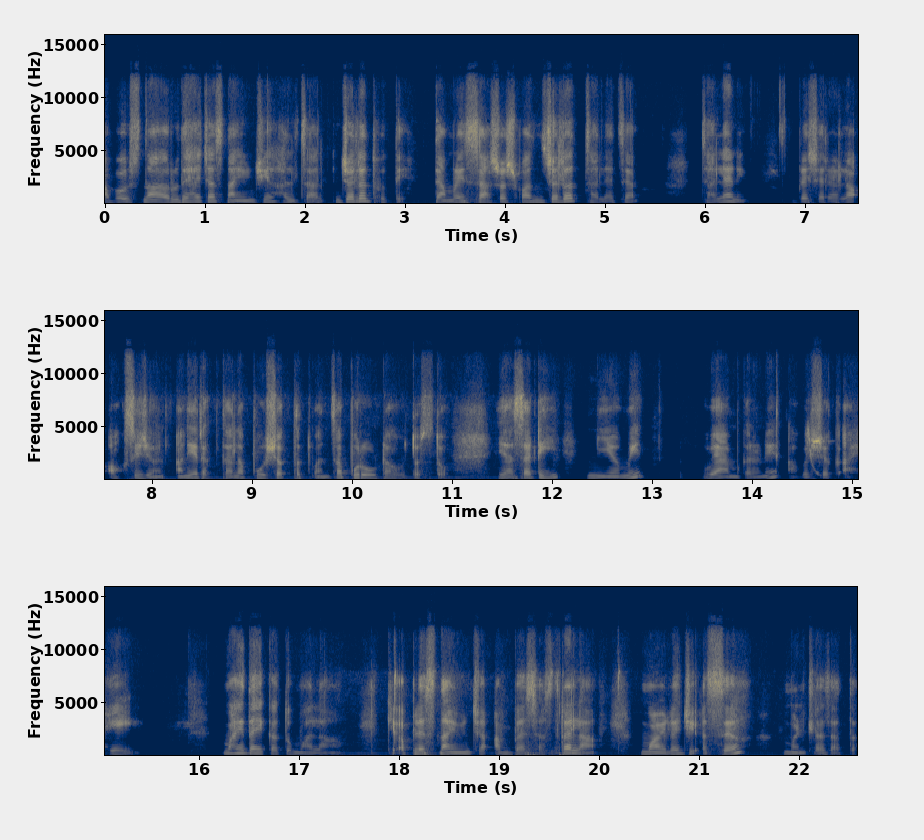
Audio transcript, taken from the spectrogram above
हृदयाच्या स्नायूंची हालचाल जलद होते. त्यामुळे श्वासोश्वास जलद झाल्याच्या झाल्याने आपल्या शरीराला ऑक्सिजन आणि रक्ताला पोषक तत्वांचा पुरवठा होत असतो. यासाठी नियमित व्यायाम करणे आवश्यक आहे. माहीत आहे का तुम्हाला की आपल्या स्नायूंच्या अभ्यासशास्त्राला मायोलॉजी असं म्हटलं जातं?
